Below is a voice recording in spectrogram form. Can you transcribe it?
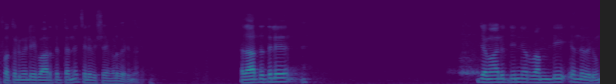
ഫത്തുലുമിന്റെ വിഭാഗത്തിൽ തന്നെ ചില വിഷയങ്ങൾ വരുന്നത്. യഥാർത്ഥത്തിൽ ജമാലുദ്ദീൻ റംലി എന്നിവരും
